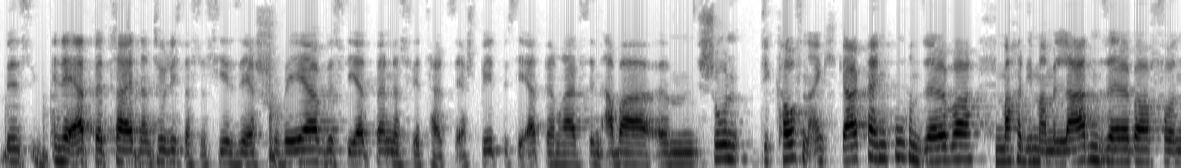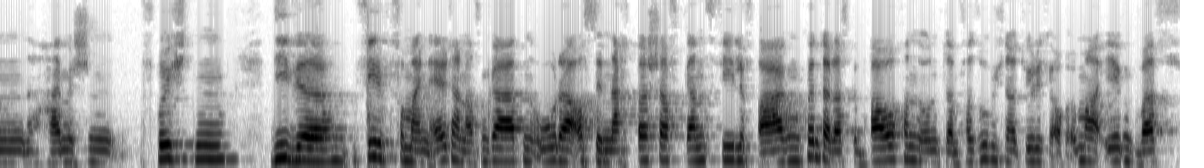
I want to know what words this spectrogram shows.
bis in der Erdbeerzeit natürlich, das ist hier sehr schwer, bis die Erdbeeren, das wird halt sehr spät, bis die Erdbeeren reif sind, aber ähm, schon, wir kaufen eigentlich gar keinen Kuchen selber, mache die Marmeladen selber von heimischen Früchten, die wir viel von meinen Eltern aus dem Garten oder aus der Nachbarschaft ganz viele fragen, könnt ihr das gebrauchen? Und dann versuche ich natürlich auch immer irgendwas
